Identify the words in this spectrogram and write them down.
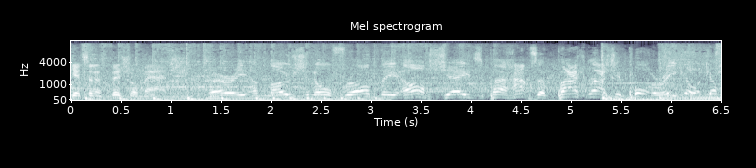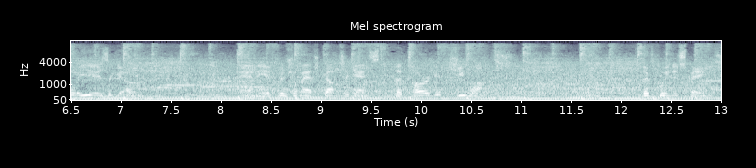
gets an official match. Very emotional from the off shades, perhaps a backlash in Puerto Rico a couple of years ago. And the official match comes against the target she wants, the Queen of Spades.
